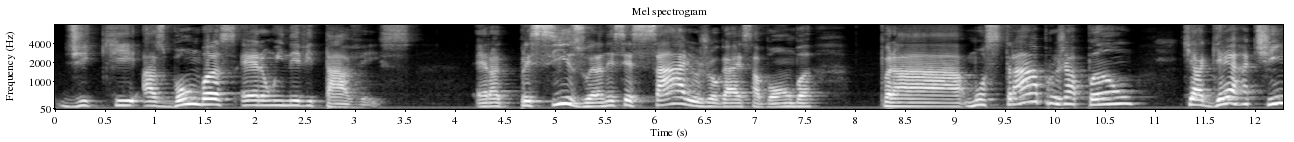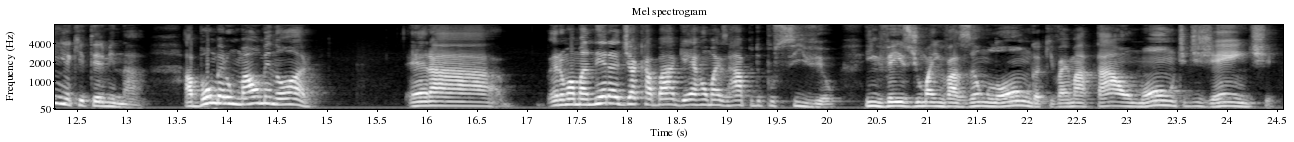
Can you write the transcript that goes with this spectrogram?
de que as bombas eram inevitáveis. Era preciso, era necessário jogar essa bomba para mostrar para o Japão que a guerra tinha que terminar. A bomba era um mal menor. Era era uma maneira de acabar a guerra o mais rápido possível, em vez de uma invasão longa que vai matar um monte de gente.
